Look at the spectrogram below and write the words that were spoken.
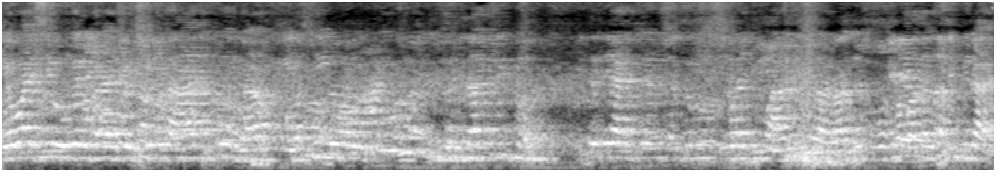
के वाय सी वगैरे करायची असेल तर आज शिवाजी महाराज राजस्व शिबिर आहे.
